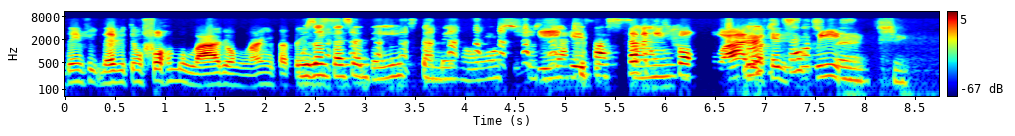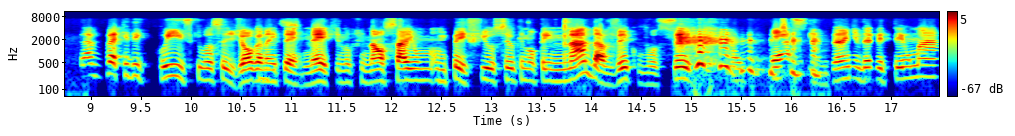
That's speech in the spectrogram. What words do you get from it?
deve, deve ter um formulário online para Os antecedentes também nossos, e, né? Sabe aquele formulário, aquele quiz? Sabe aquele quiz que você joga na internet e no final sai um, um, perfil seu que não tem nada a ver com você? é assim, Dani deve ter uma,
